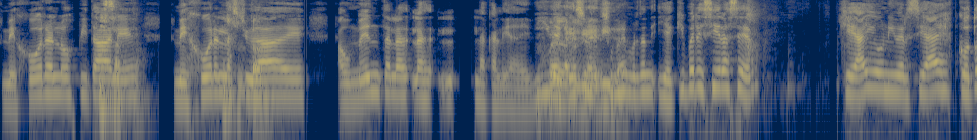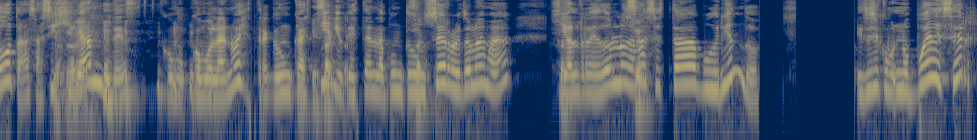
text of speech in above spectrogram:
mejoran los hospitales, mejoran las ciudades, aumenta la, calidad de vida, que es súper importante. Y aquí pareciera ser que hay universidades cototas, así gigantes, como, como la nuestra, que es un castillo que está en la punta de un cerro y todo lo demás, y alrededor lo demás se está pudriendo. Entonces, como, no puede ser.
